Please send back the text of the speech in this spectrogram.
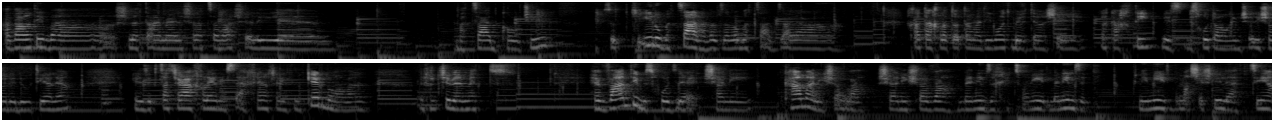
ועברתי בשנתיים האלה של הצבא שלי אמ, בצד קואוצ'ינג. זה כאילו בצד, אבל זה לא בצד, זה היה אחת ההחלטות המדהימות ביותר שלקחתי בזכות ההורים שלי שעודדו אותי עליה. זה קצת שייך לנושא אחר שאני אתמקד בו, אבל אני חושבת שבאמת הבנתי בזכות זה שאני, כמה אני שווה, שאני שווה, בין אם זה חיצונית, בין אם זה פנימית, במה שיש לי להציע.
